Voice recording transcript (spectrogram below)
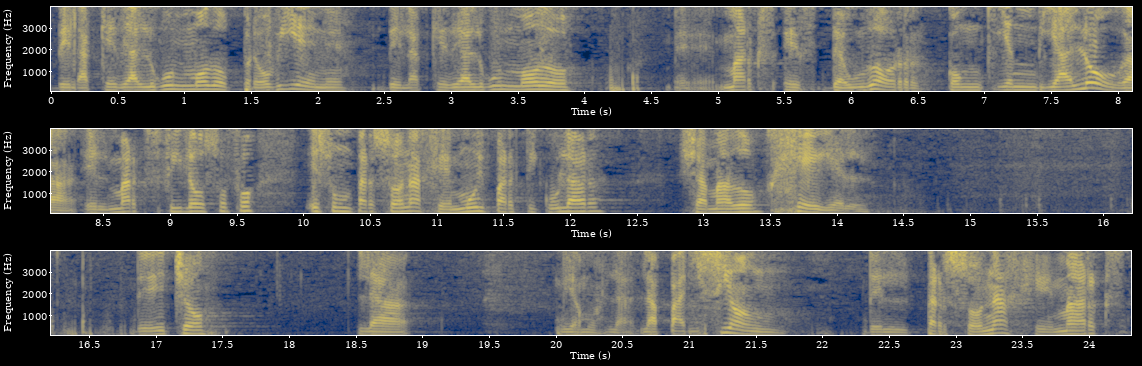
de la que de algún modo proviene, de la que de algún modo eh, Marx es deudor, con quien dialoga el Marx filósofo, es un personaje muy particular llamado Hegel. De hecho, la, digamos, la, la aparición del personaje Marx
